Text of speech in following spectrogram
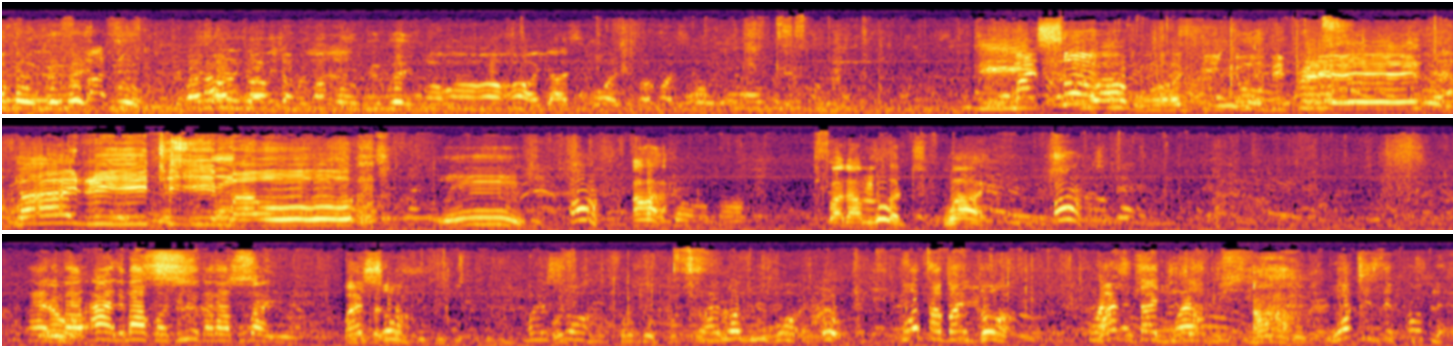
pápá ògbéwé kúrò ìbáṣọ àbíṣọ mi pápá ògbéwé wọn wọn ọjà sí wọn ìṣèkọ kan sí wọn. My son, worthy to be praised, my Redeemer. Oh. Mm. Ah. Father Lord, why? a lè máa kọ̀tínú ká máa kú báyìí o. my son, my son, my lovely boy. What have I done? Why should I deserve this? What is the problem?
